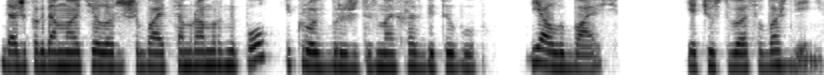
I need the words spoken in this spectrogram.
Даже когда мое тело расшибается мраморный пол и кровь брыжет из моих разбитых губ, я улыбаюсь. Я чувствую освобождение.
